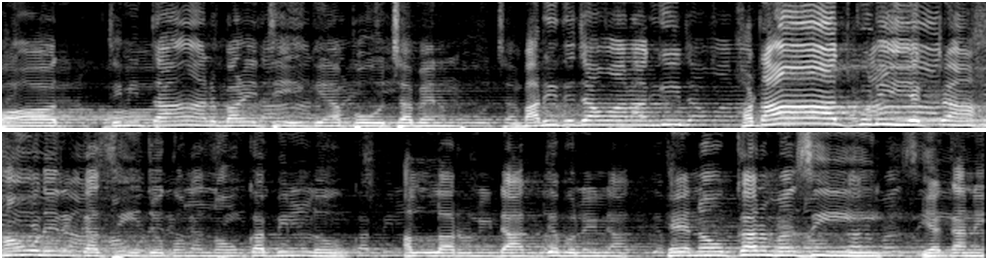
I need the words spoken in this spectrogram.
পথ তিনি তার বাড়িতে গিয়ে পৌঁছাবেন। বাড়িতে যাওয়ার আগে হঠাৎ করে একটা হাওড়ের কাছে যখন নৌকা বিনল আল্লাহর উনি ডাক দিয়ে বলেন হে নৌকার মাঝি, এখানে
